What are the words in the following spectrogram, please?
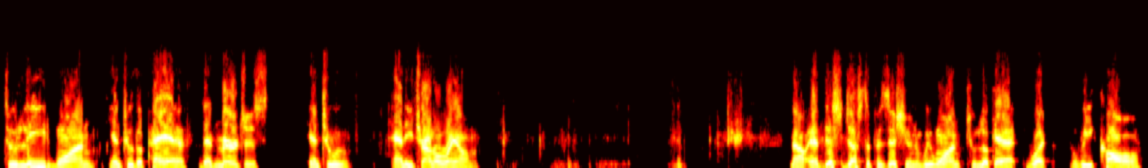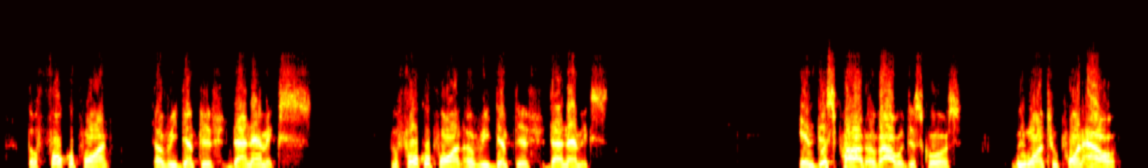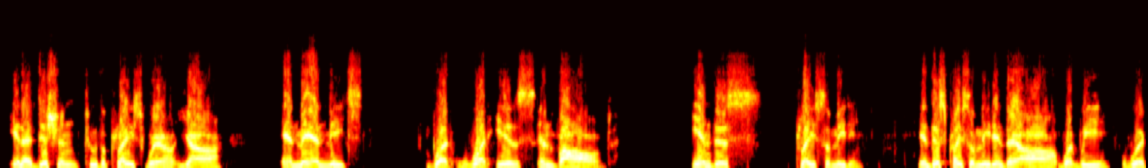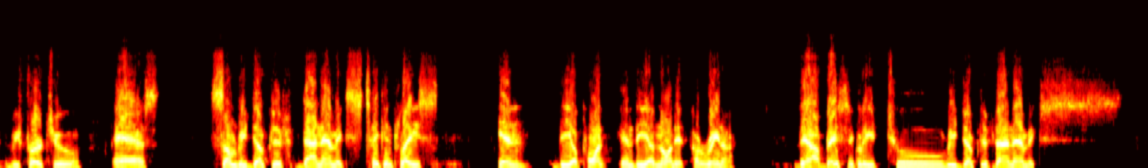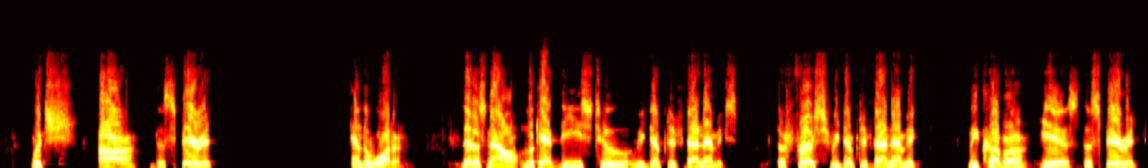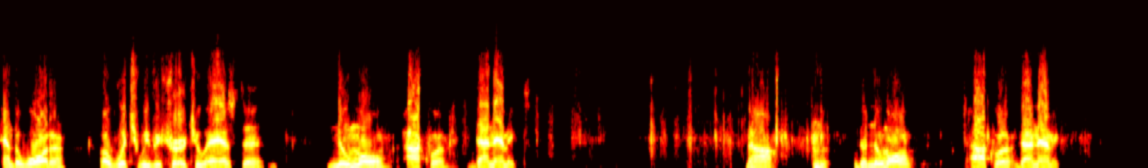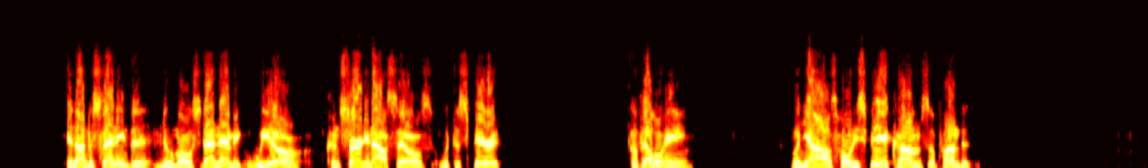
to lead one into the path that merges into an eternal realm. Now, at this juxtaposition, we want to look at what we call the focal point of redemptive dynamics. The focal point of redemptive dynamics. In this part of our discourse, we want to point out, in addition to the place where Yah and man meets, but what is involved in this place of meeting. In this place of meeting, there are what we would refer to as some redemptive dynamics taking place in the appoint in the anointed arena. There are basically two redemptive dynamics, which are the spirit and the water. Let us now look at these two redemptive dynamics. The first redemptive dynamic we cover is the spirit and the water, of which we refer to as the pneumo aqua dynamics. Now, the pneumo aqua dynamic. In understanding the pneumos dynamic, we are concerning ourselves with the spirit of Elohim. When Yah's Holy Spirit comes upon the,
